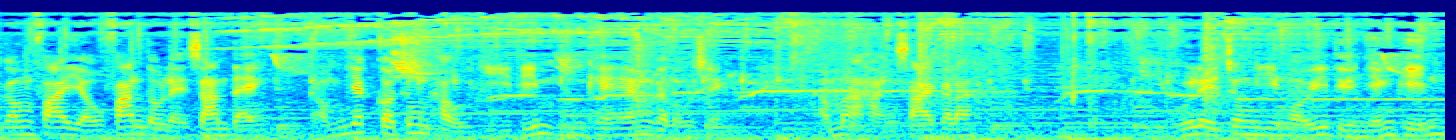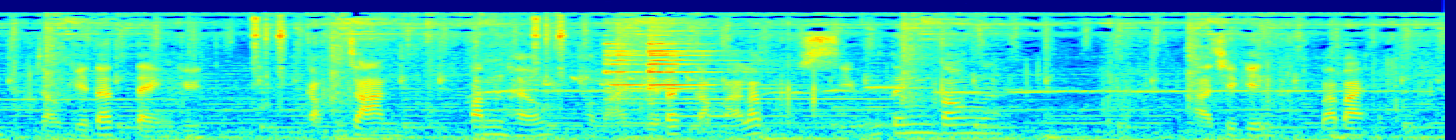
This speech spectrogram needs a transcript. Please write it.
咁快又翻到嚟山顶，咁一个钟头二点五 km 嘅路程，咁啊行晒噶啦。如果你中意我呢段影片，就记得订阅、揿赞、分享，同埋记得揿埋粒小叮当啦。下次见，拜拜。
